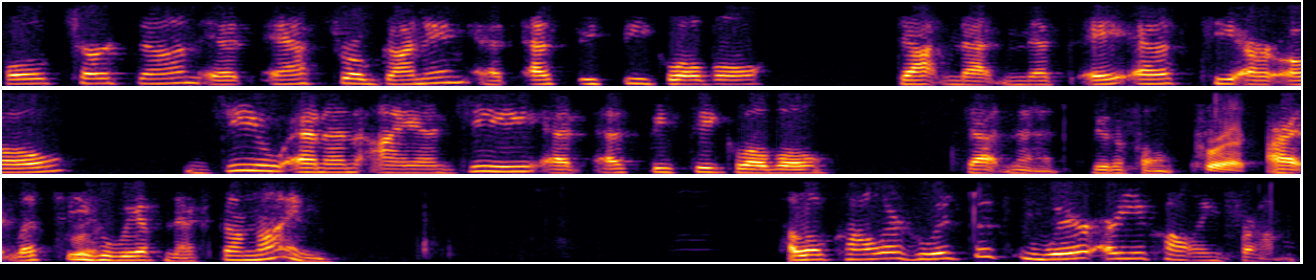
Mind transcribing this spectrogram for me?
full chart done at astrogunning at sbcglobal.net. And that's A-S-T-R-O-G-U-N-N-I-N-G at sbcglobal.net. Beautiful. Correct. All right, let's see Correct. who we have next online. Hello, caller. Who is this and where are you calling from?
